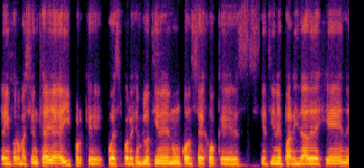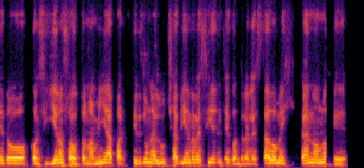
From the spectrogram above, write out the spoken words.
la información que hay ahí, porque, pues, por ejemplo, tienen un consejo que, es, que tiene paridad de género, consiguieron su autonomía a partir de una lucha bien reciente contra el Estado mexicano, ¿no? que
